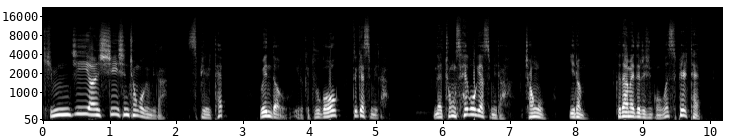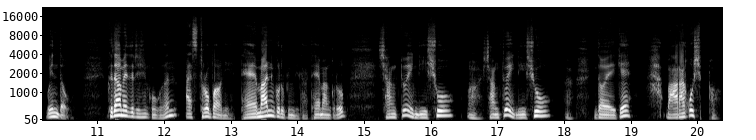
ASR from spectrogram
김지연 씨 신청곡입니다. Spill Tab, Window 이렇게 두 곡 듣겠습니다. 네, 총 세 곡이었습니다. 정우, 이름. 그 다음에 들으신 곡은 Spill Tab, Window. 그 다음에 들으신 곡은 Astro Bunny, 대만 그룹입니다. 대만 그룹. 想對你說, 어, 想對你說. 어, 너에게 하, 말하고 싶어.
